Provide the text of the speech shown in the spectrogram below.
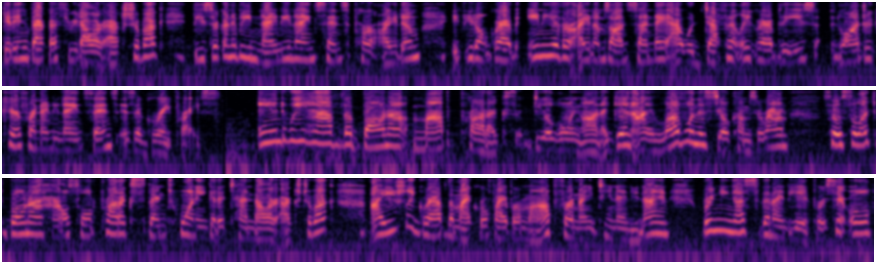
getting back a $3 extra buck. These are going to be 99 cents per item. If you don't grab any other items on Sunday, I would definitely grab these. Laundry Care for 99 cents is a great price. And we have the Bona mop products deal going on. Again, I love when this deal comes around. So select Bona household products, spend 20, get a $10 extra buck. I usually grab the microfiber mop for $19.99, bringing us to the 98% rule.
